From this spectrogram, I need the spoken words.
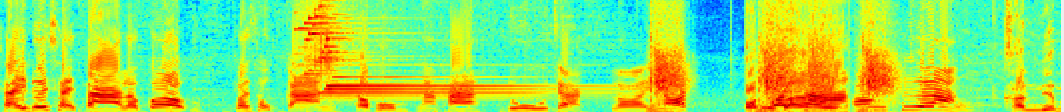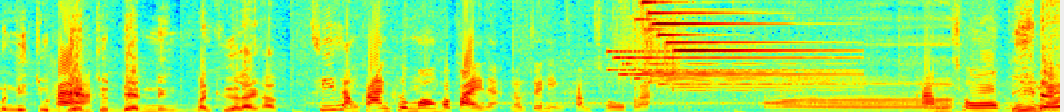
ใช้ด้วยสายตาแล้วก็ประสบการณ์ครับผม นะคะ ดูจากรอยน็อตอ๋อตัวที่เปล่าถังห้องเครื่อง คันเนี้ยมันมีจุดค่ะเด่นจุดเด่นหนึ่งมันคืออะไรครับที่สำคัญคือมองเข้าไปเนี่ยเราจะเห็นคำโชคละอ่าคำโชคนี่นะ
